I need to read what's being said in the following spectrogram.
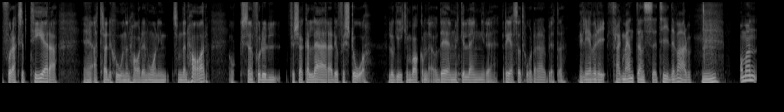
får acceptera eh, att traditionen har den ordning som den har. Och sen får du försöka lära dig att förstå logiken bakom det och det är en mycket längre resa, ett hårdare arbete. Vi lever i fragmentens tidevarv. Mm. Om man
